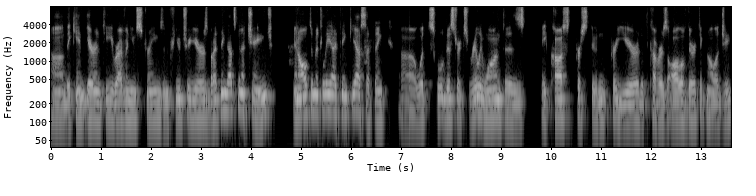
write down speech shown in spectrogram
Uh, they can't guarantee revenue streams in future years, but I think that's going to change. And ultimately, I think yes, I think uh, what school districts really want is a cost per student per year that covers all of their technology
